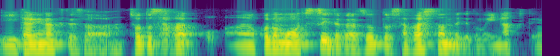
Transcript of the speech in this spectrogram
言い足りなくてさ、ちょっと探、あの子供落ち着いたからちょっと探したんだけどもいなくて。う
